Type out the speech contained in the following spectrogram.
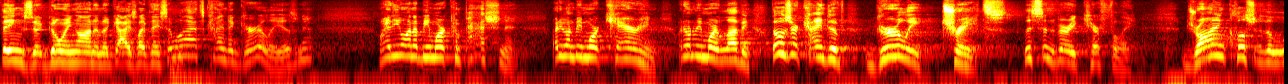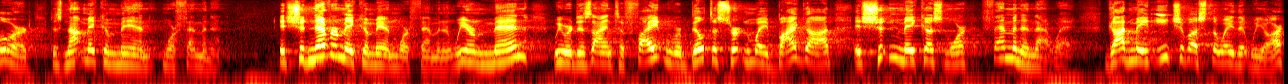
things that are going on in a guy's life and they say, well, that's kind of girly, isn't it? Why do you want to be more compassionate? Why do you want to be more caring? Why do you want to be more loving? Those are kind of girly traits. Listen very carefully. drawing closer to the Lord does not make a man more feminine. It should never make a man more feminine. We are men. We were designed to fight. We were built a certain way by God. It shouldn't make us more feminine that way. God made each of us the way that we are.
